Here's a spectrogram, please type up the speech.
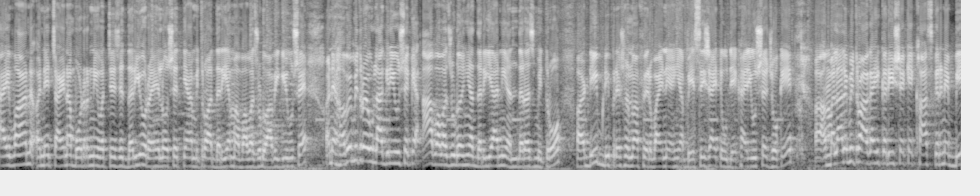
તાઇવાન અને ચાઇના બોર્ડરની વચ્ચે જે દરિયો રહેલો છે ત્યાં મિત્રો આ દરિયામાં વાવાઝોડું આવી ગયું છે. અને હવે મિત્રો એવું લાગી રહ્યું છે કે આ વાવાઝોડું અહીંયા દરિયાની અંદર જ મિત્રો ડીપ ડિપ્રેશનમાં ફેરવાઈને અહીંયા બેસી જાય તેવું દેખાઈ રહ્યું છે. જો કે અ, અંબાલાલે મિત્રો આગાહી કરી છે કે ખાસ કરીને બે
